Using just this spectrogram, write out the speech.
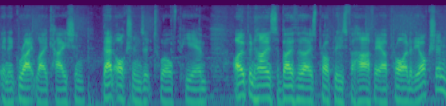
in a great location. That auction's at 12 p.m. Open homes to both of those properties for half hour prior to the auction.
